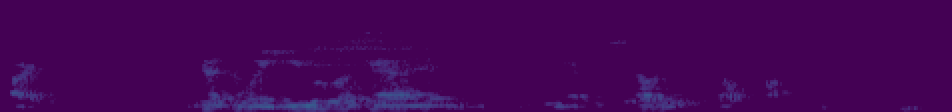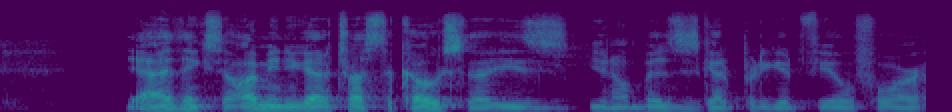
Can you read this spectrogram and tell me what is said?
prior. Is that the way you look at it? You have to sell yourself up. Yeah, I think so. I mean, you got to trust the coach that he's, you know, Biz has got a pretty good feel for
